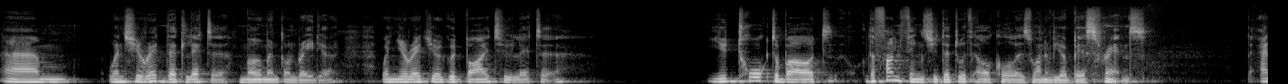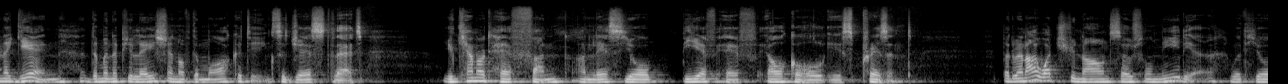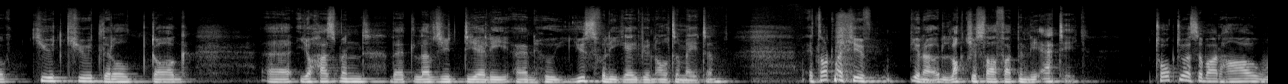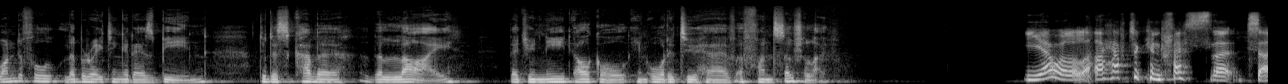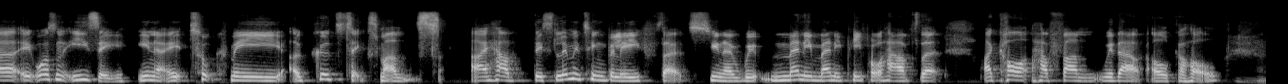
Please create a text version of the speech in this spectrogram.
Um, when she read that letter moment on radio, when you read your goodbye to letter, you talked about the fun things you did with alcohol as one of your best friends. And again, the manipulation of the marketing suggests that you cannot have fun unless your BFF alcohol is present. But when I watch you now on social media with your cute, cute little dog, uh, your husband that loves you dearly and who usefully gave you an ultimatum, it's not like you've, you know, locked yourself up in the attic. Talk to us about how wonderful, liberating it has been to discover the lie that you need alcohol in order to have a fun social life? Yeah, well, I have to confess that uh, it wasn't easy. You know, it took me a good six months. I had this limiting belief that, you know, we, many, many people have that I can't have fun without alcohol.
